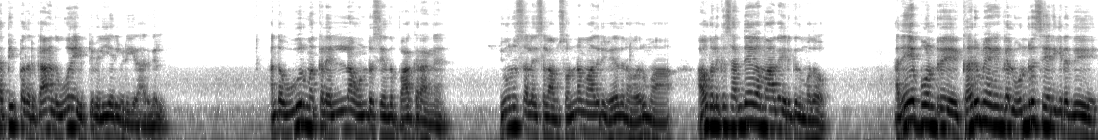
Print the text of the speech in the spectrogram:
தப்பிப்பதற்காக அந்த ஊரை விட்டு வெளியேறி விடுகிறார்கள். அந்த ஊர் மக்கள் எல்லாம் ஒன்று சேர்ந்து பார்க்குறாங்க. யூனுஸ் அலைசலாம் சொன்ன மாதிரி வேதனை வருமா? அவங்களுக்கு சந்தேகமாக இருக்குது மொதல் அதே போன்று கருமேகங்கள் ஒன்று சேர்கிறது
